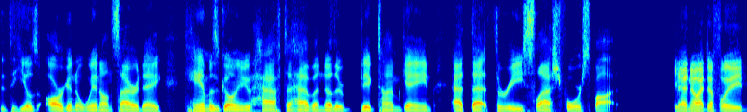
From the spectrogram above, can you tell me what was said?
the Heels are going to win on Saturday, Cam is going to have to have another big time game at that three slash four spot. Yeah, no, I definitely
